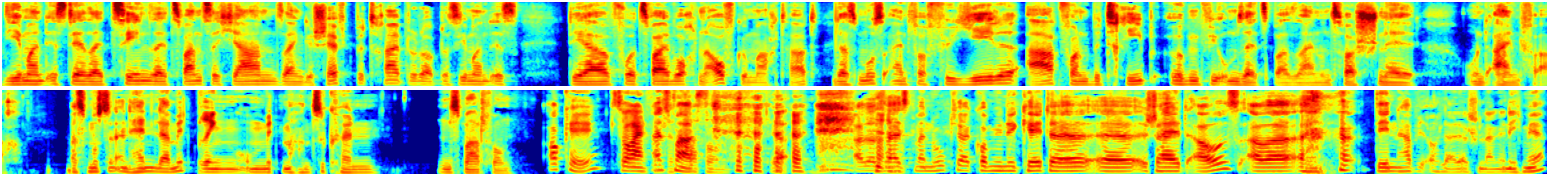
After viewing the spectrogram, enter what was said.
jemand ist, der seit 10, seit 20 Jahren sein Geschäft betreibt oder ob das jemand ist, der vor zwei Wochen aufgemacht hat. Das muss einfach für jede Art von Betrieb irgendwie umsetzbar sein und zwar schnell und einfach. Was muss denn ein Händler mitbringen, um mitmachen zu können? Ein Smartphone. Okay. So einfach. Ein Smartphone. ja. Also das heißt, mein Nokia Communicator äh, scheidet aus, aber den habe ich auch leider schon lange nicht mehr.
